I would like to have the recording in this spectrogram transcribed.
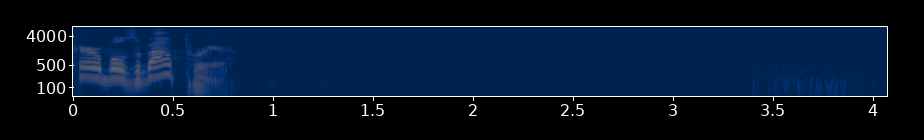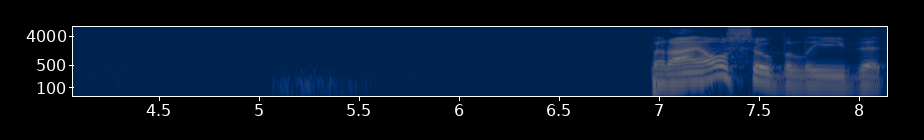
parable is about prayer. But I also believe that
